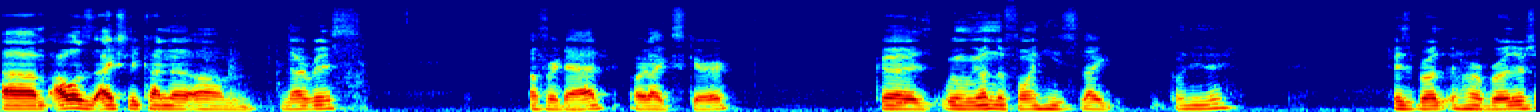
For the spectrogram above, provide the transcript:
Um, I was actually kind of um nervous of her dad or like scared, cause when we on the phone, he's like, what did he say? His brother, her brothers,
